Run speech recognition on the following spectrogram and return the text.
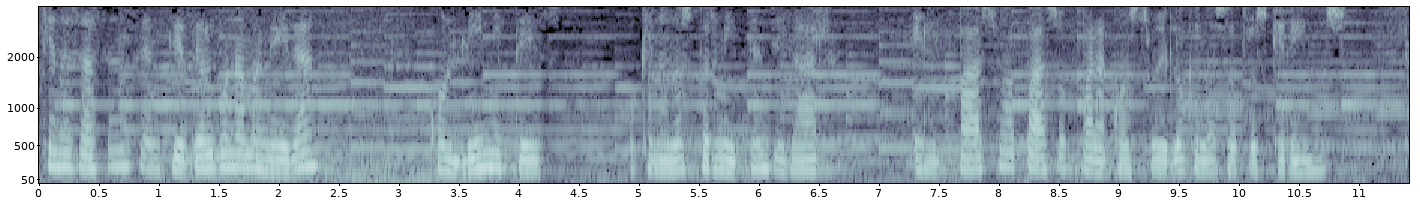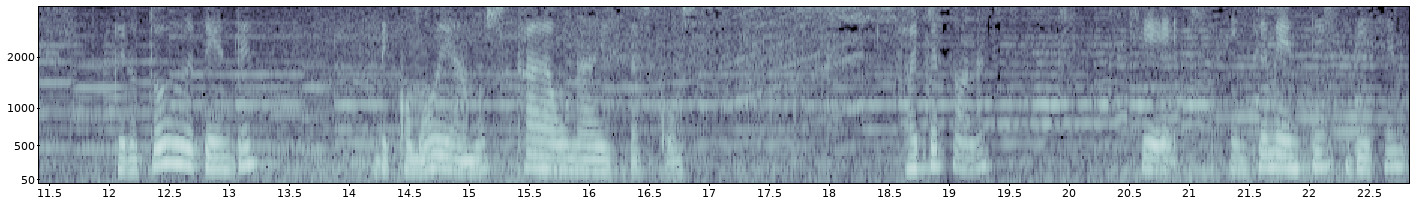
que nos hacen sentir de alguna manera con límites o que no nos permiten llegar el paso a paso para construir lo que nosotros queremos. Pero todo depende de cómo veamos cada una de estas cosas. Hay personas que simplemente dicen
